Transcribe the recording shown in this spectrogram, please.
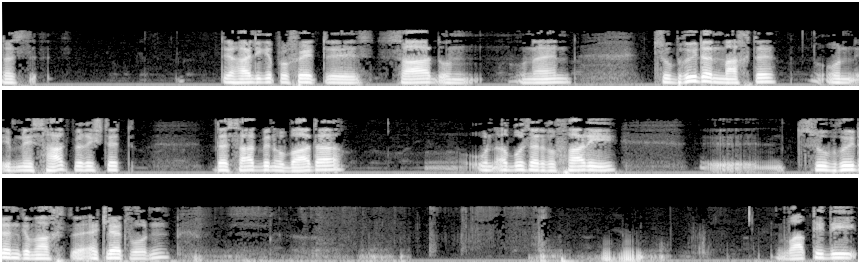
dass der heilige Prophet Saad und Hunayn zu Brüdern machte und Ibn Ishaq berichtet, dass Saad bin Obada und Abu Zar Ghafari äh, zu Brüdern gemacht, äh, erklärt wurden. Waqidi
